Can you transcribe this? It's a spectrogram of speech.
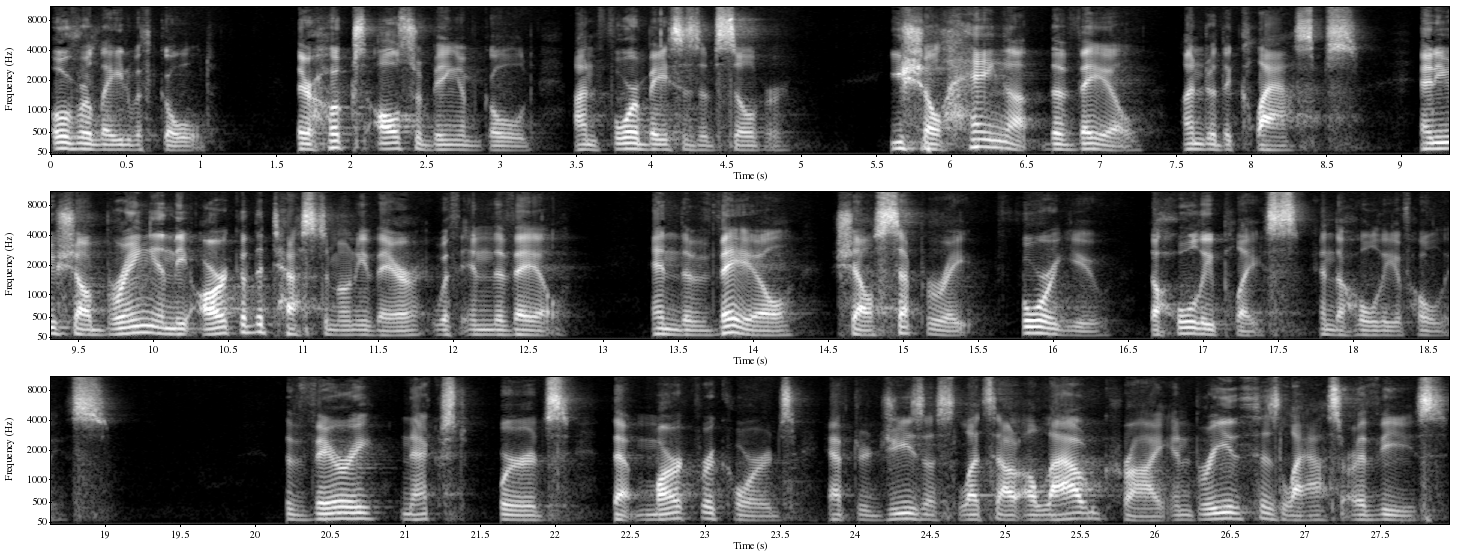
overlaid with gold. their hooks also being of gold, on four bases of silver. You shall hang up the veil under the clasps, and you shall bring in the ark of the testimony there within the veil. And the veil shall separate for you the holy place and the holy of holies. The very next words that Mark records after Jesus lets out a loud cry and breathes his last are these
